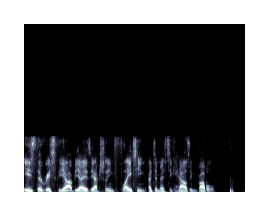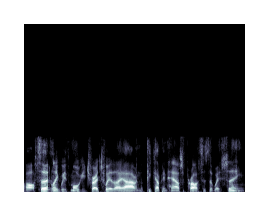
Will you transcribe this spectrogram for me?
is the risk the RBA is actually inflating a domestic housing bubble? Oh, certainly with mortgage rates where they are and the pickup in house prices that we're seeing,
